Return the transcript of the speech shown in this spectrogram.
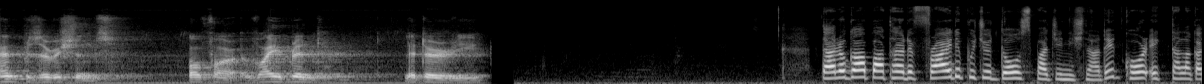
and preservations of our vibrant literary. Daroga pathar Friday pujo dos paji nishnade ghor ekta laga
